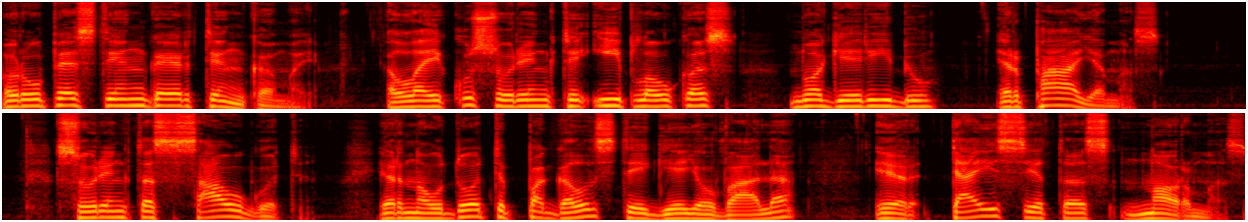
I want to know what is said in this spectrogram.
Rūpestingai ir tinkamai laiku surinkti įplaukas nuo gerybių ir pajamas, surinktas saugoti ir naudoti pagal steigėjo valią ir teisėtas normas.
